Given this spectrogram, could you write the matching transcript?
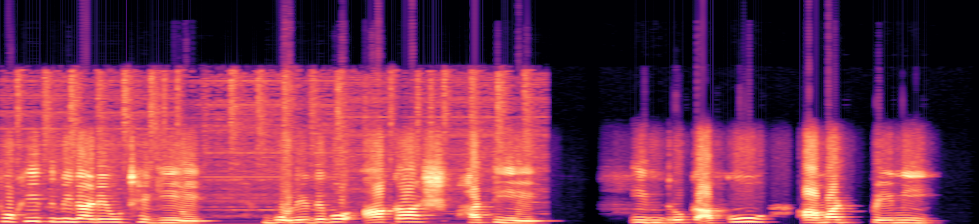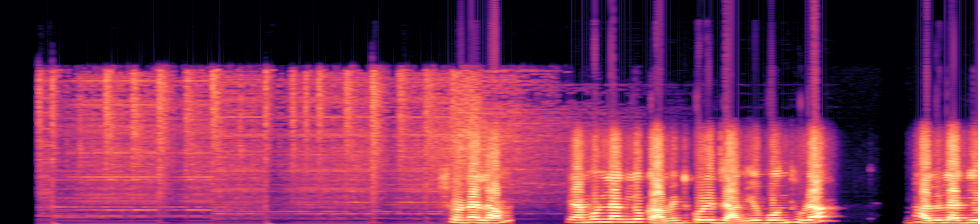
শহীদ মিনারে উঠে গিয়ে বলে দেব আকাশ ফাটিয়ে। ইন্দ্র কাকু আমার প্রেমিক। শোনালাম, কেমন লাগল কমেন্ট করে জানিও বন্ধুরা। ভালো লাগলে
